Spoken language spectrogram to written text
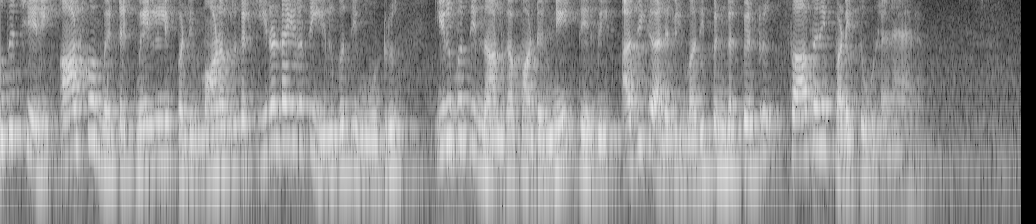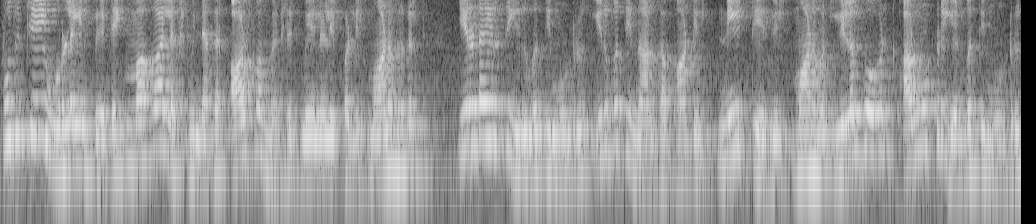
புதுச்சேரி ஆல்பா மெட்ரிக் மேல்நிலைப்பள்ளி மாணவர்கள் இரண்டாயிரத்தி இருபத்தி மூன்று இருபத்தி நான்காம் ஆண்டு நீட் தேர்வில் அதிக அளவில் மதிப்பெண்கள் பெற்று சாதனை படைத்து உள்ளனர். புதுச்சேரி உருளையன்பேட்டை மகாலட்சுமி நகர் ஆல்பா மெட்ரிக் மேல்நிலைப்பள்ளி மாணவர்கள் இரண்டாயிரத்தி இருபத்தி மூன்று இருபத்தி நான்காம் ஆண்டில் நீட் தேர்வில் மாணவன் இளங்கோவன் அறுநூற்று எண்பத்தி மூன்று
